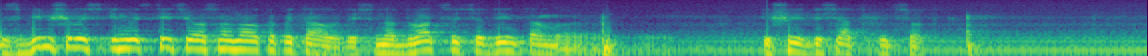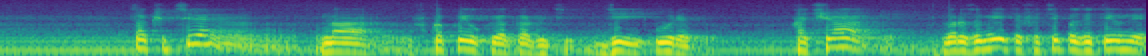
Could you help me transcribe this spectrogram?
збільшились інвестиції основного капіталу десь на 21 там, е, і 60%. Так що це на, в копилку, як кажуть, дій уряду. Хоча ви розумієте, що ці позитивні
